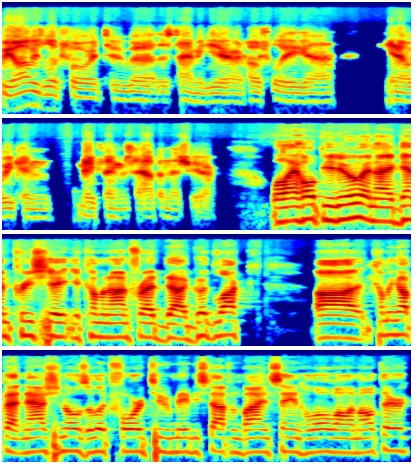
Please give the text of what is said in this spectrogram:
we always look forward to uh, this time of year, and hopefully, uh, you know, we can make things happen this year. Well, I hope you do. And I again appreciate you coming on, Fred. Uh, good luck uh, coming up at nationals. I look forward to maybe stopping by and saying hello while I'm out there.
